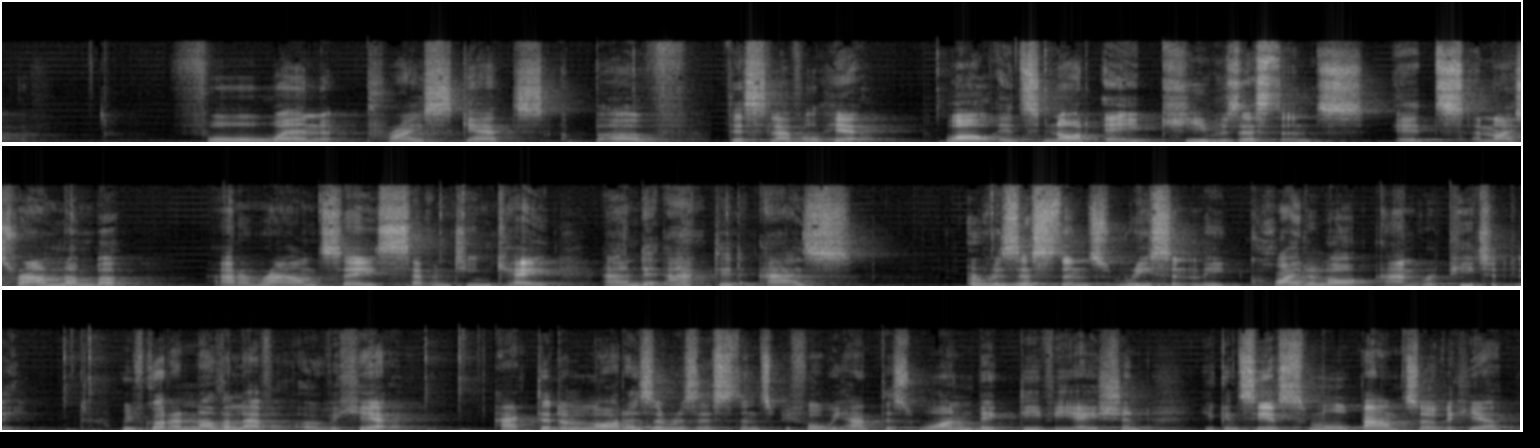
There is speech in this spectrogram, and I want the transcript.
for when price gets above this level here. While it's not a key resistance, it's a nice round number at around say 17k and it acted as a resistance recently quite a lot and repeatedly. We've got another level over here. Acted a lot as a resistance before we had this one big deviation. You can see a small bounce over here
